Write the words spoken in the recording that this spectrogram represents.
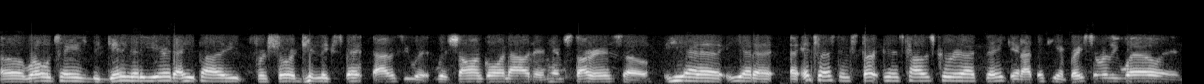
uh, role change beginning of the year that he probably for sure didn't expect. Obviously, with with Sean going out and him starting, so he had a he had a, a interesting start to his college career, I think, and I think he embraced it really well and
